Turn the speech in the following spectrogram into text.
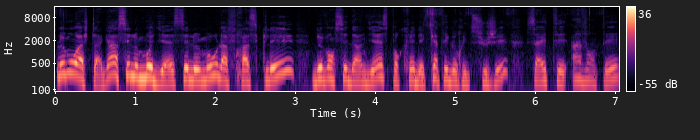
Le mot hashtag, ah, c'est le mot dièse, c'est le mot, la phrase clé devancée d'un dièse pour créer des catégories de sujets. Ça a été inventé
